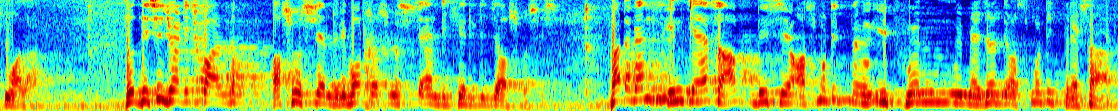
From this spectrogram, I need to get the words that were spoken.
smaller. So this is what is called osmosis and reverse osmosis and here it is osmosis. What happens in case of this uh, osmotic, if when we measure the osmotic pressure,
